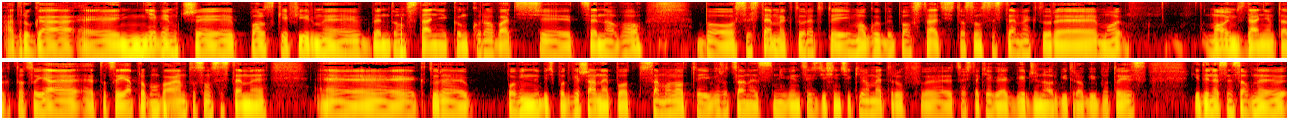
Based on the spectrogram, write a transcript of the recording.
A druga, nie wiem, czy polskie firmy będą w stanie konkurować cenowo, bo systemy, które tutaj mogłyby powstać, to są systemy, które moim zdaniem to, to, co ja, to, co ja promowałem, to są systemy, e, które powinny być podwieszane pod samoloty i wyrzucane z mniej więcej z 10 kilometrów, e, coś takiego jak Virgin Orbit robi, bo to jest jedyne sensowne e,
